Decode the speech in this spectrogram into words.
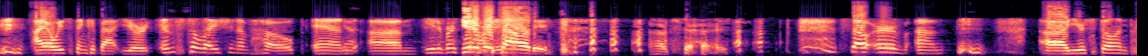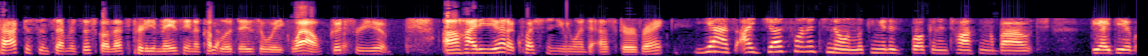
I always think about your instillation of hope and yeah. um, universality. universality. okay. So, Irv, um, uh, you're still in practice in San Francisco. That's pretty amazing. A couple yeah. of days a week. Wow, good for you. Uh, Heidi, you had a question you wanted to ask Irv, right? Yes, I just wanted to know, in looking at his book and in talking about the idea of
